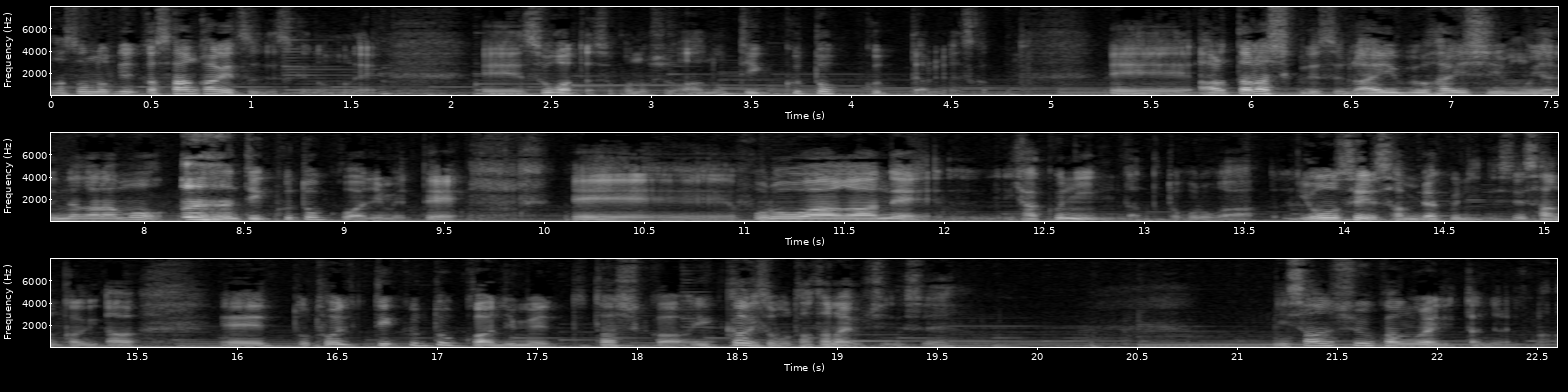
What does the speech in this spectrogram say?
まあ、その結果3ヶ月ですけどもね、えー、すごかったですよ、この人。あの、TikTok ってあるじゃないですか。えー、新しくですね、ライブ配信もやりながらも、TikTok を始めて、えー、フォロワーがね、100人だったところが、4300人ですね、3ヶ月。あ、えー、っと、TikTok 始めて確か1ヶ月も経たないうちにですね、2、3週間ぐらいで行ったんじゃないか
